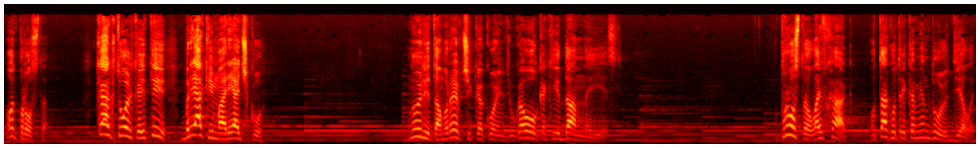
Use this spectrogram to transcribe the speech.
Вот просто. Как только и ты бряк и морячку. Ну или там рэпчик какой-нибудь, у кого какие данные есть. Просто лайфхак. Вот так вот рекомендуют делать.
